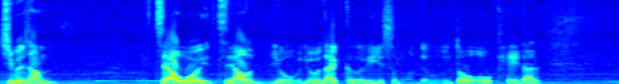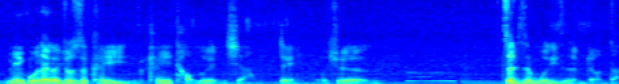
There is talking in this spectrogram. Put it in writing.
基本上只要我只要有留在隔离什么的，我都 OK，但。美国那个就是可以可以讨论一下，对我觉得政治目的真的比较大。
